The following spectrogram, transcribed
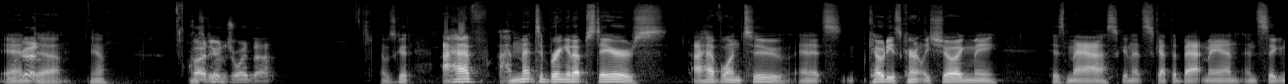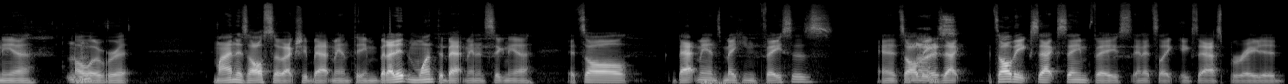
and uh, yeah, Glad you enjoyed that. that was good. I have I meant to bring it upstairs. I have one too, and it's Cody is currently showing me his mask, and it's got the Batman insignia all over it. Mine is also actually Batman themed, but I didn't want the Batman insignia. It's all Batman's making faces, and it's all the exact. It's all the exact same face, and it's like exasperated,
